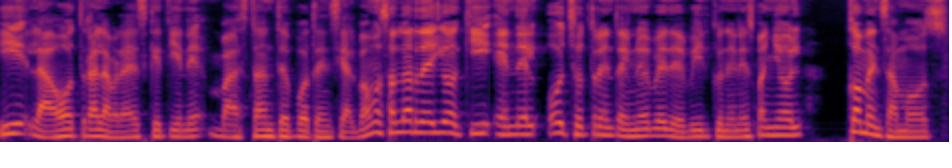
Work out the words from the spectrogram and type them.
y la otra la verdad es que tiene bastante potencial. Vamos a hablar de ello aquí en el 839 de Bitcoin en español. Comenzamos.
